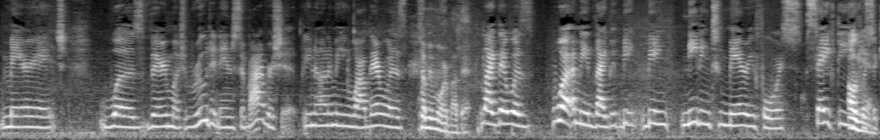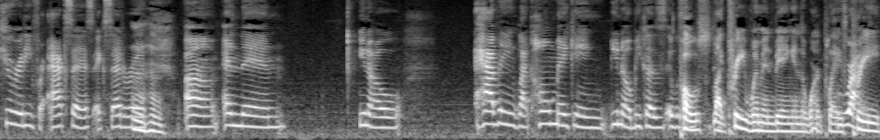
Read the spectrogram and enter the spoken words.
marriage was very much rooted in survivorship. You know what I mean? While there was Tell me more about that. like there was what I mean, like being being needing to marry for s- safety, Oh, for yeah. security, for access, etc. Um, and then, you know, having like homemaking, you know, because it was Post like pre women being in the workplace, Right. pre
